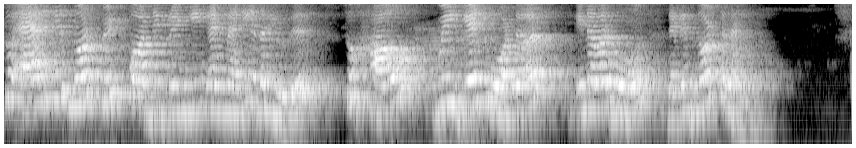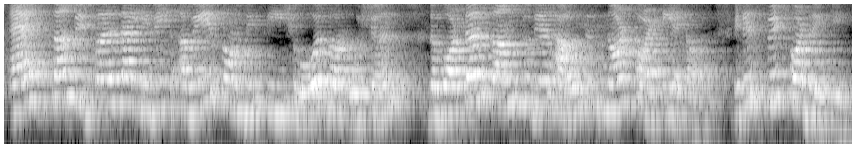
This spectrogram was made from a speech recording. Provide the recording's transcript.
So as it is not fit for the drinking and many other uses, so how we get water in our home that is not saline. As some people are living away from the seashores or oceans, the water comes to their house is not salty at all. It is fit for drinking.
